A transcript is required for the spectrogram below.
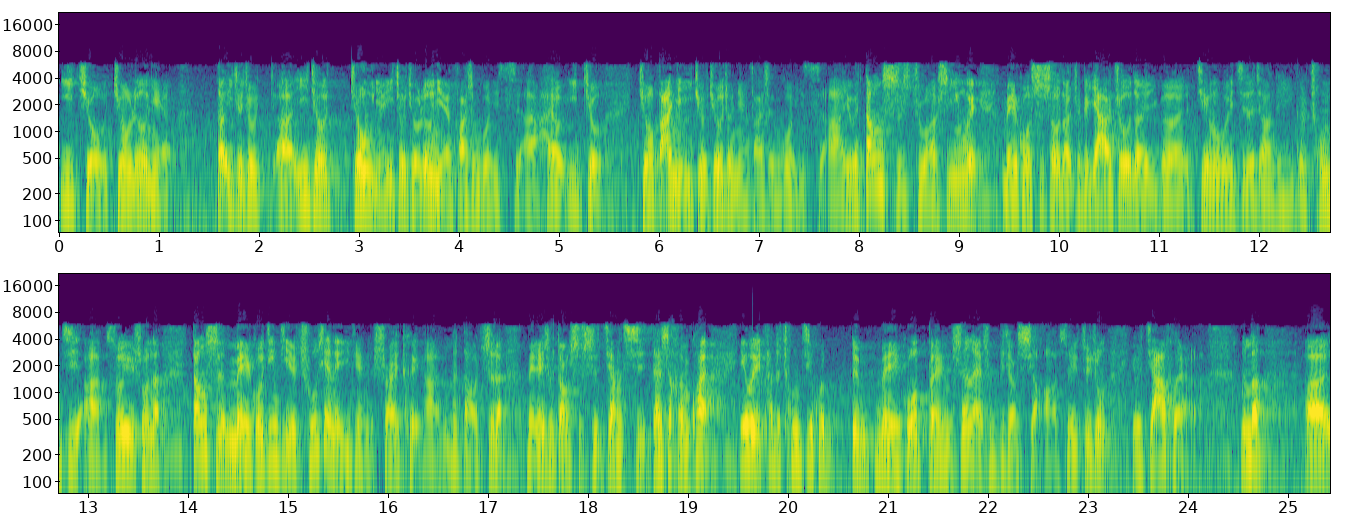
一九九六年。到一九九呃一九九五年、一九九六年发生过一次啊，还有一九九八年、一九九九年发生过一次啊，因为当时主要是因为美国是受到整个亚洲的一个金融危机的这样的一个冲击啊，所以说呢，当时美国经济也出现了一点的衰退啊，那么导致了美联储当时是降息，但是很快因为它的冲击会对美国本身来说比较小啊，所以最终又加回来了。那么呃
